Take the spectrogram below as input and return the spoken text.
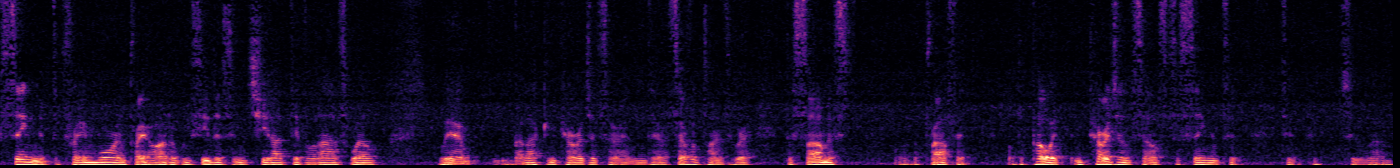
sing and to pray more and pray harder. We see this in Shirat Devorah as well where Barak encourages her, and there are several times where the psalmist or the prophet or the poet encourage themselves to sing and to to to um,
